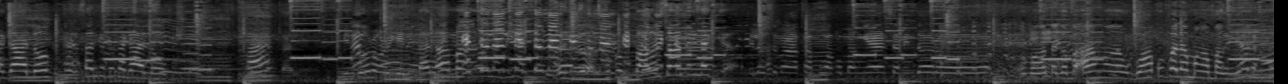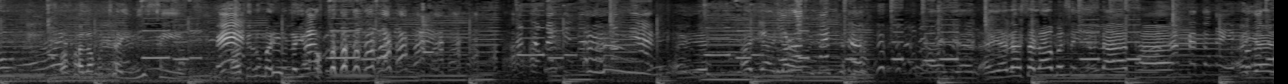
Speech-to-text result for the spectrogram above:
Tagalog? Saan ka sa Tagalog? Ha? Mindoro Oriental? Ah, ma... Kanto ma'am, kanto ma'am, kanto ma'am. Kapantalo. Saan kayo nag... Hello sa mga kapwa ko mangyan sa Mindoro. O mga taga ah, mga gwapo pala mga mangyan, no? Akala ko Chinese eh. Ate, lumayo-layo ka. Ayan, ay, ay, ay, ayan. Ayan, ayan, ah, salamat sa inyong lahat, ha. Ayan.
